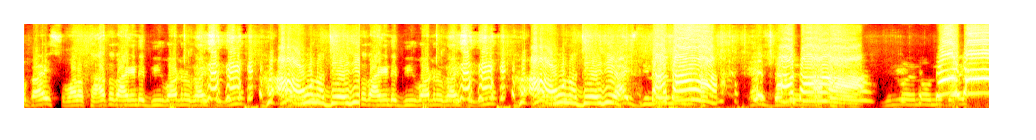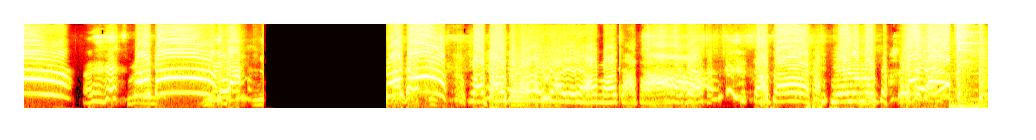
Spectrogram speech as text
సో గాయస్ వాళ్ళ తాత తాగండి బీ వాటర్ గాయస్ అవును తాత తాగండి బీ వాటర్ గాయస్ అవును దేది తాత! తాత! దీనిలో ఎన్నో ఉంది. మా తాత మా తాత! తాత! ఏడు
